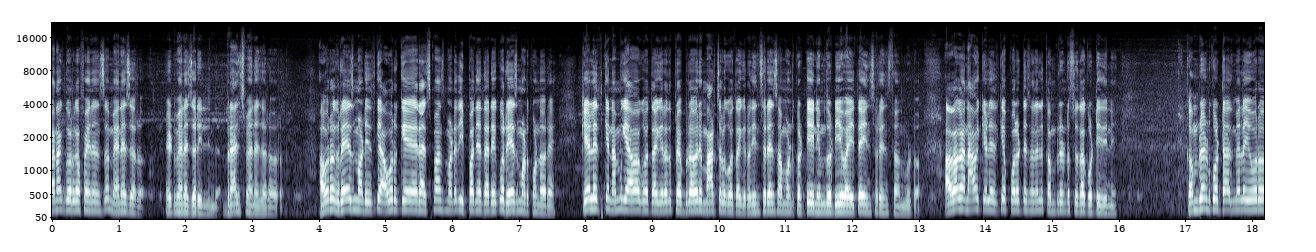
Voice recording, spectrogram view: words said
Kanak Durga finance manager head manager ಇಲ್ಲಿಂದ ಬ್ರಾಂಚ್ ಮ್ಯಾನೇಜರ್ ಅವರು. ಅವ್ರಿಗೆ ರೇಸ್ ಮಾಡಿದ್ದಕ್ಕೆ, ಅವ್ರಿಗೆ ರೆಸ್ಪಾನ್ಸ್ ಮಾಡಿದ್ದು ಇಪ್ಪತ್ತನೇ ತಾರೀಕು ರೇಸ್ ಮಾಡ್ಕೊಂಡವ್ರೆ. ಕೇಳಿದ್ದಕ್ಕೆ ನಮ್ಗೆ ಯಾವಾಗ ಗೊತ್ತಾಗಿರೋದು? ಫೆಬ್ರವರಿ ಮಾರ್ಚಲ್ಲಿ ಗೊತ್ತಾಗಿರೋದು. ಇನ್ಸೂರೆನ್ಸ್ ಅಮೌಂಟ್ ಕಟ್ಟಿ ನಿಮ್ಮದು ಡಿ ಐತೆ ಇನ್ಸೂರೆನ್ಸ್ ಅಂದ್ಬಿಟ್ಟು ಆವಾಗ ನಾವು ಕೇಳಿದ್ದಕ್ಕೆ ಪೊಲೀಸ್ ಸ್ಟೇಷನಲ್ಲಿ ಕಂಪ್ಲೇಂಟ್ ಸುಧಾ ಕೊಟ್ಟಿದ್ದೀನಿ. ಕಂಪ್ಲೇಂಟ್ ಕೊಟ್ಟಾದ್ಮೇಲೆ ಇವರು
